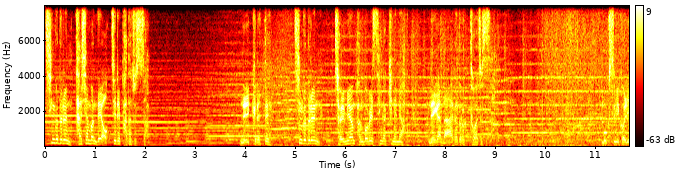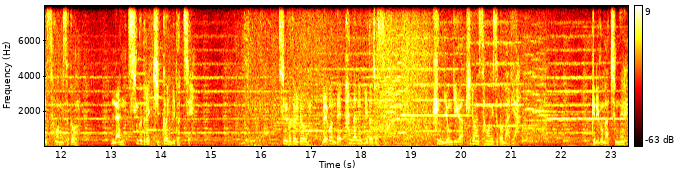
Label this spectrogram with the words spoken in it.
친구들은 다시 한번 내 억지를 받아줬어. 늘 그랬듯 친구들은 절묘한 방법을 생각해내며 내가 나아가도록 도와줬어. 목숨이 걸린 상황에서도 난 친구들을 기꺼이 믿었지. 친구들도 매번 내 판단을 믿어줬어. 큰 용기가 필요한 상황에서도 말이야. 그리고 마침내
